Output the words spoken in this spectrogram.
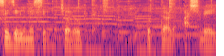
সিজিল মিছিল চলুক, উত্তর আসবেই।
